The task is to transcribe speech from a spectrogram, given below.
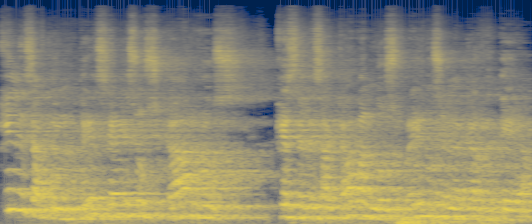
¿Qué les acontece a esos carros que se les acaban los frenos en la carretera?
